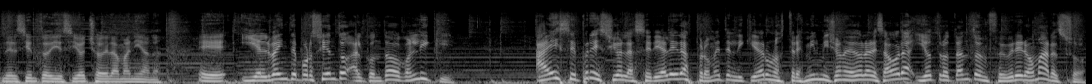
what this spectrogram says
del 118 de la mañana. Eh, y el 20% al contado con liqui. A ese precio, las cerealeras prometen liquidar unos 3 mil millones de dólares ahora y otro tanto en febrero o marzo.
